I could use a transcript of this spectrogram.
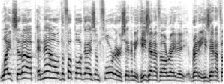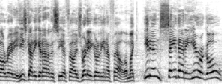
lights it up, and now the football guys in Florida are saying to me, "He's NFL ready, ready. He's NFL ready. He's got to get out of the CFL. He's ready to go to the NFL." I'm like, "You didn't say that a year ago.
